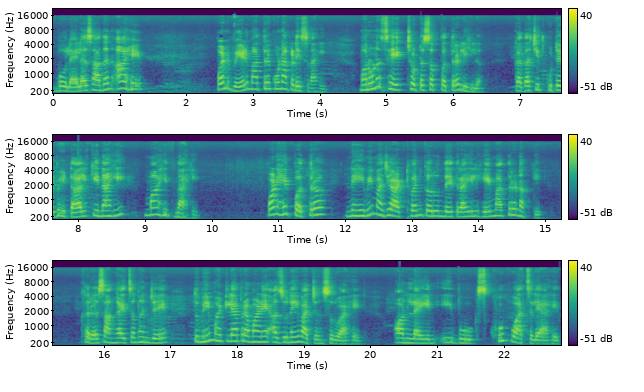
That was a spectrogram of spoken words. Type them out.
बोलायला साधन आहे पण वेळ मात्र कोणाकडेच नाही. म्हणूनच हे एक छोटंसं पत्र लिहिलं. कदाचित कुठे भेटाल की नाही माहीत नाही. पण हे पत्र नेहमी माझी आठवण करून देत राहील हे मात्र नक्की. खरं सांगायचं म्हणजे तुम्ही म्हटल्याप्रमाणे अजूनही वाचन सुरू आहे. ऑनलाईन ई बुक्स खूप वाचले आहेत.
